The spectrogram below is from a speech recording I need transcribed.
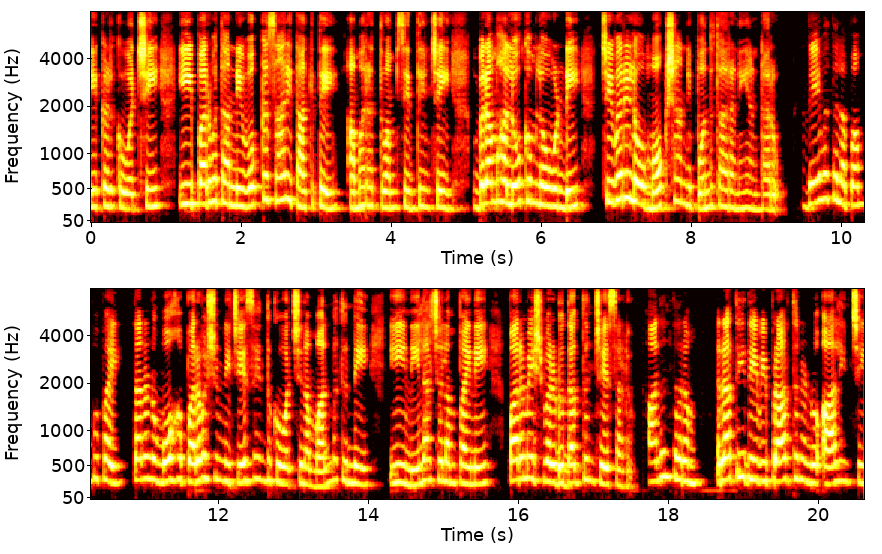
ఇక్కడకు వచ్చి ఈ పర్వతాన్ని ఒక్కసారి తాకితే అమరత్వం సిద్ధించి బ్రహ్మలోకంలో ఉండి చివరిలో మోక్షాన్ని పొందుతారని అంటారు. దేవతల పంపుపై తనను మోహ పరవశుణ్ణి చేసేందుకు వచ్చిన మన్మథుణ్ణి ఈ నీలాచలంపైనే పరమేశ్వరుడు దగ్ధం చేశాడు. అనంతరం రతీదేవి ప్రార్థనను ఆలించి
